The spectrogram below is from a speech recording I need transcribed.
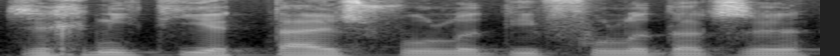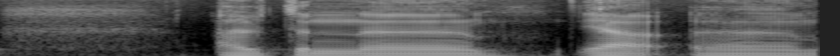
zich niet hier thuis voelen, die voelen dat ze uit een ja, ehm,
